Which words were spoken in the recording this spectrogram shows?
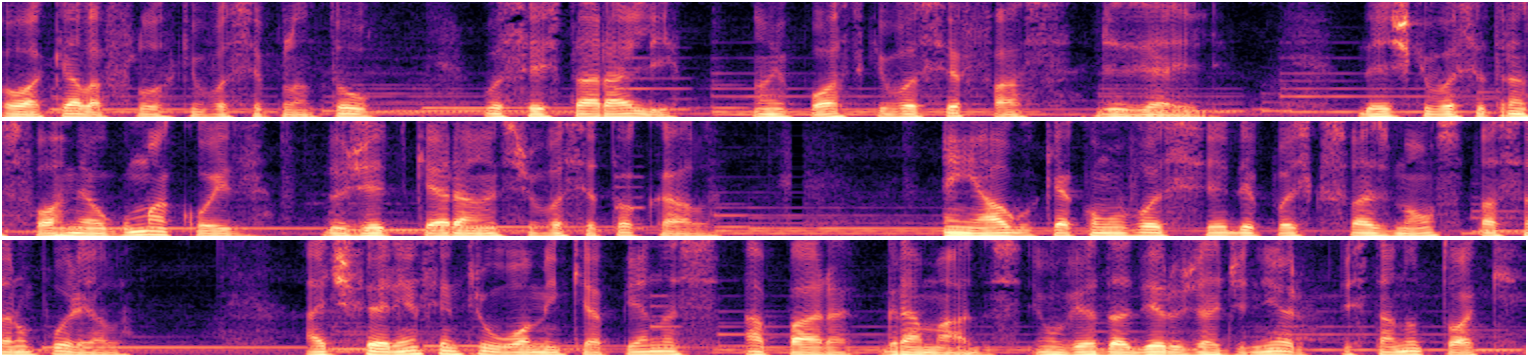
ou aquela flor que você plantou, você estará ali, não importa o que você faça, dizia ele desde que você transforme alguma coisa, do jeito que era antes de você tocá-la, em algo que é como você depois que suas mãos passaram por ela. A diferença entre o homem que apenas apara gramados e um verdadeiro jardineiro está no toque,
